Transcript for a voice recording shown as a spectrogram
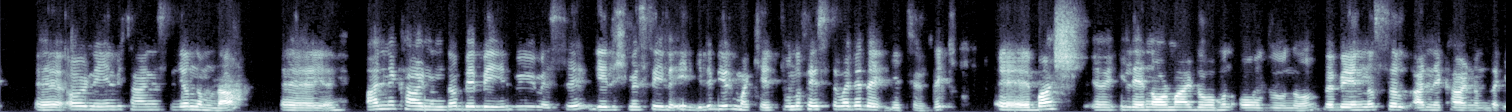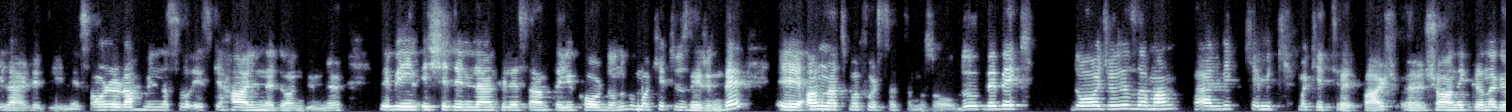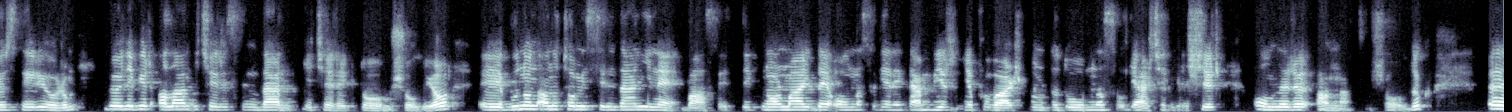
örneğin bir tanesi yanımda anne karnında bebeğin büyümesi, gelişmesiyle ilgili bir maket. Bunu festivale de getirdik. Ee, baş e, ile normal doğumun olduğunu, bebeğin nasıl anne karnında ilerlediğini, sonra rahmin nasıl eski haline döndüğünü, bebeğin eşi denilen plasentayı kordonu bu maket üzerinde e, anlatma fırsatımız oldu. Bebek doğacağı zaman pelvik kemik maketi var. E, şu an ekrana gösteriyorum böyle bir alan içerisinden geçerek doğmuş oluyor. E, bunun anatomisinden yine bahsettik. Normalde olması gereken bir yapı var. Burada doğum nasıl gerçekleşir? Onları anlatmış olduk. E,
